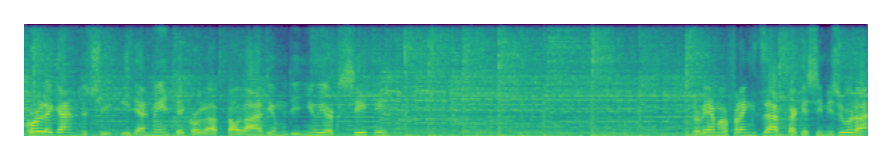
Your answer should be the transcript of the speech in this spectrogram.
collegandoci idealmente con la Palladium di New York City, troviamo Frank Zappa che si misura,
